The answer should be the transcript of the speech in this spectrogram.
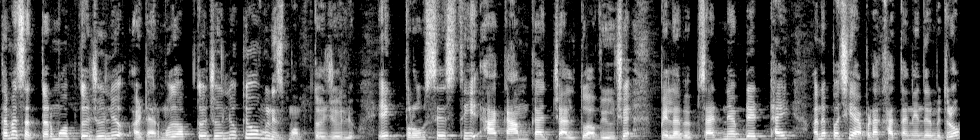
તમે સત્તરમો હપ્તો જોઈ લો અઢારમો હપ્તો જોઈ લો કે ઓગણીસમો હપ્તો જોઈ લો એક પ્રોસેસથી આ કામકાજ ચાલતું આવ્યું છે. પહેલાં વેબસાઇટને અપડેટ થાય અને પછી આપણા ખાતાની અંદર મિત્રો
